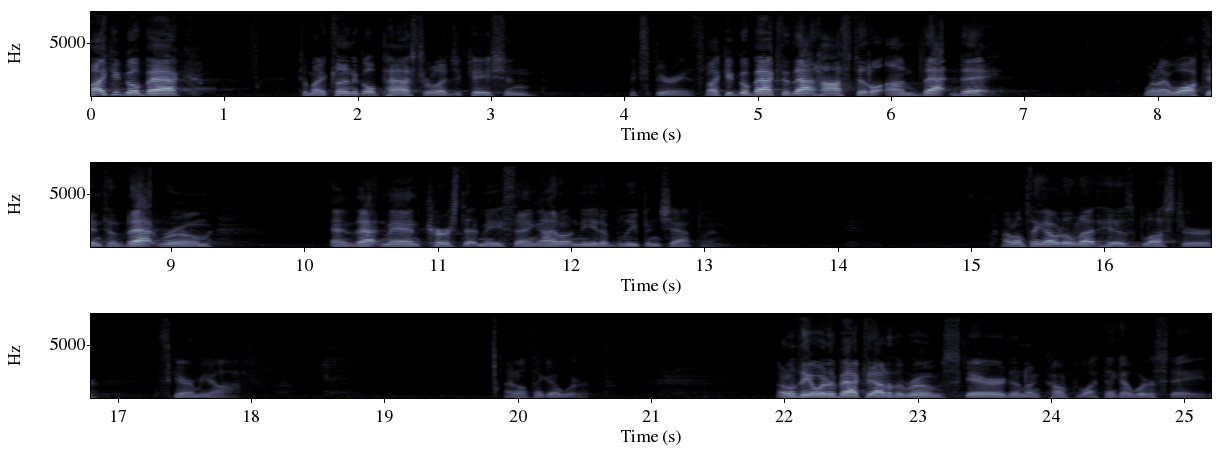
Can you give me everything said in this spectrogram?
If I could go back to my clinical pastoral education experience, if I could go back to that hospital on that day when I walked into that room and that man cursed at me saying, I don't need a bleeping chaplain. I don't think I would have let his bluster scare me off. I don't think I would have. I don't think I would have backed out of the room scared and uncomfortable. I think I would have stayed.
